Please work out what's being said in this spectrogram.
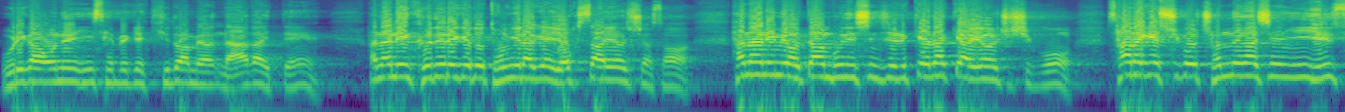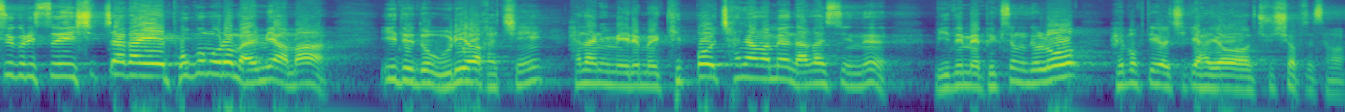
우리가 오늘 이 새벽에 기도하며 나아갈 때 하나님 그들에게도 동일하게 역사하여 주셔서 하나님이 어떠한 분이신지를 깨닫게 하여 주시고 살아계시고 전능하신 이 예수 그리스도의 십자가의 복음으로 말미암아 이들도 우리와 같이 하나님의 이름을 기뻐 찬양하며 나갈 수 있는 믿음의 백성들로 회복되어지게 하여 주시옵소서.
